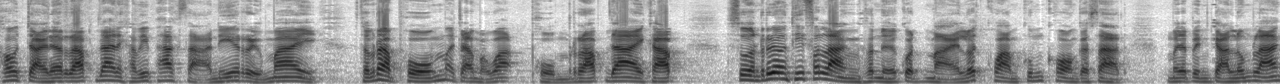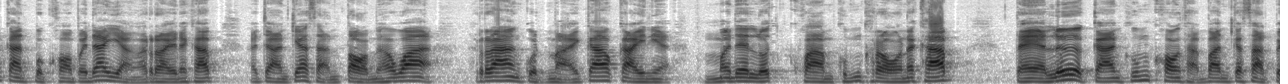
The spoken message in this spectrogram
เข้าใจและรับได้ในคำพิพากษานี้หรือไม่สำหรับผมอาจารย์บอกว่าผมรับได้ครับ ส่วนเรื่องที่ฝรั่งเสนอกฎหมายลดความคุ้มครองกษัตริย์ มันจะเป็นการล้มล้างการปกครองไปได้อย่างไรนะครับ อาจารย์แก้สารตอบนะครับว่า ร่างกฎหมายก้าวไกลเนี่ยไม่ได้ลดความคุ้มครองนะครับ แต่เลิกการคุ้มครองสถาบันกษัตริย์ไป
